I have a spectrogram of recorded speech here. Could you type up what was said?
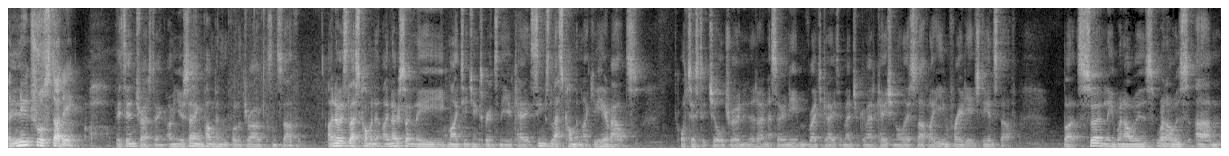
A neutral study. It's interesting. I mean, you're saying pumping them full of drugs and stuff. I know it's less common. I know certainly my teaching experience in the UK, it seems less common. Like you hear about autistic children and they don't necessarily need regulated medical medication, all this stuff, like even for ADHD and stuff. But certainly when I was when I was um,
